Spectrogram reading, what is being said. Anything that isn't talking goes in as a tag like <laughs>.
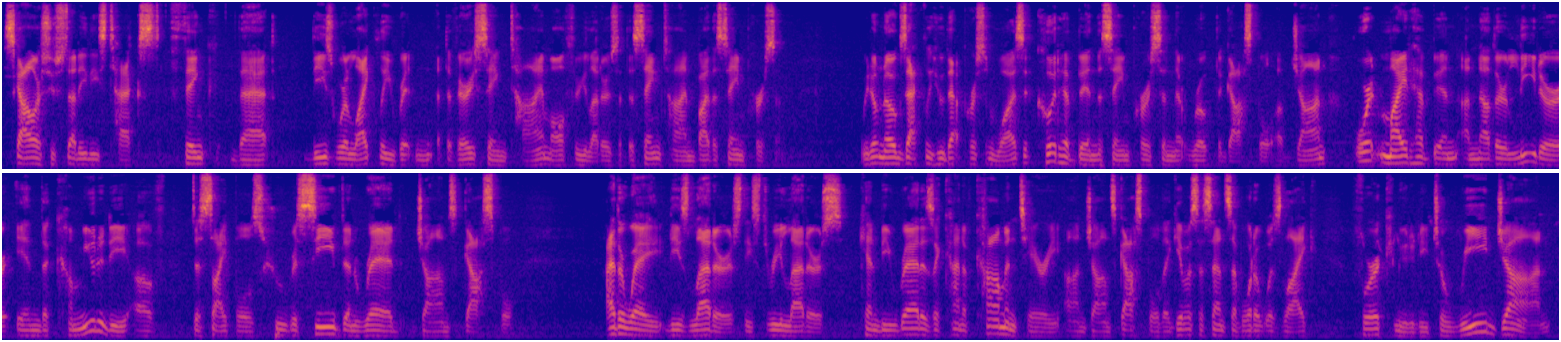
Scholars who study these texts think that these were likely written at the very same time, all three letters at the same time, by the same person. We don't know exactly who that person was. It could have been the same person that wrote the Gospel of John, or it might have been another leader in the community of disciples who received and read John's Gospel. Either way, these letters, these three letters, can be read as a kind of commentary on John's Gospel. They give us a sense of what it was like for a community to read John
